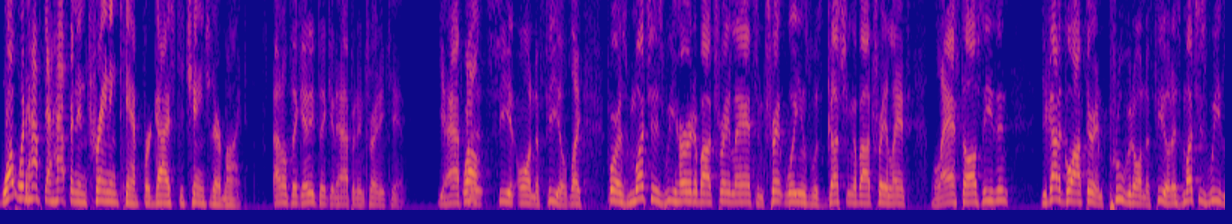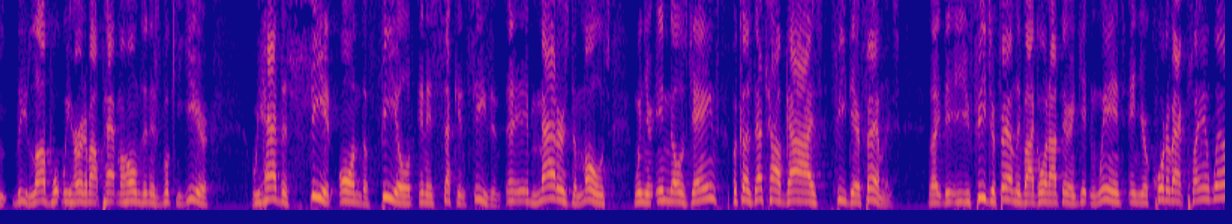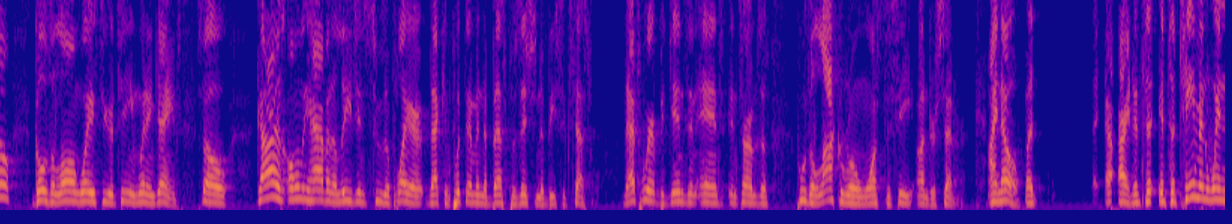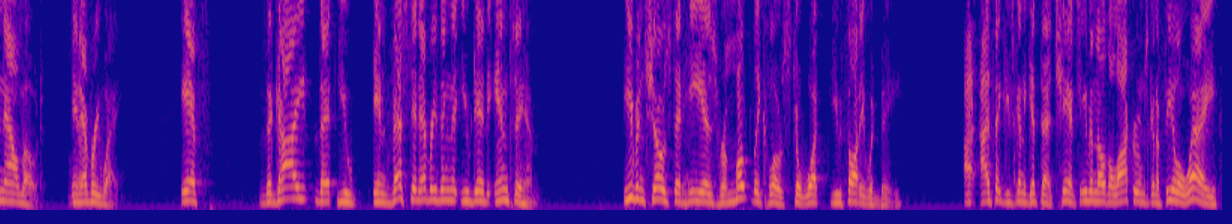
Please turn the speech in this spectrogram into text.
What would have to happen in training camp for guys to change their mind? I don't think anything can happen in training camp. You have well, to see it on the field. Like, for as much as we heard about Trey Lance and Trent Williams was gushing about Trey Lance last offseason, you got to go out there and prove it on the field. As much as we, we love what we heard about Pat Mahomes in his rookie year, we had to see it on the field in his second season. It matters the most when you're in those games because that's how guys feed their families. Like you feed your family by going out there and getting wins, and your quarterback playing well goes a long ways to your team winning games. So guys only have an allegiance to the player that can put them in the best position to be successful. That's where it begins and ends in terms of who the locker room wants to see under center. I know, but uh, all right, it's a it's a team and win now mode in yeah. every way. If the guy that you invested everything that you did into him even shows that he is remotely close to what you thought he would be, I, I think he's going to get that chance, even though the locker room's going to feel away.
